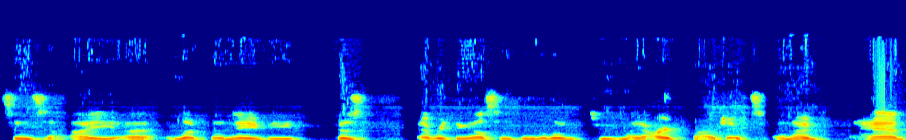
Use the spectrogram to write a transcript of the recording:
since I uh, left the Navy, because everything else has been related to my art projects, and I've had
